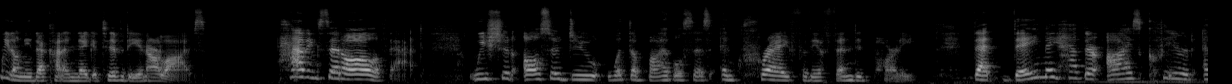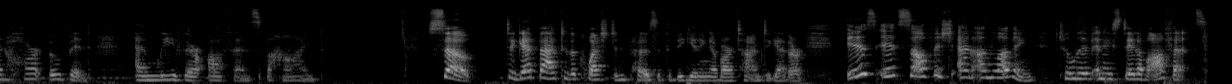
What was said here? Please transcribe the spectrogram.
we don't need that kind of negativity in our lives. Having said all of that, we should also do what the Bible says and pray for the offended party, that they may have their eyes cleared and heart opened, and leave their offense behind. So, to get back to the question posed at the beginning of our time together, is it selfish and unloving to live in a state of offense?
